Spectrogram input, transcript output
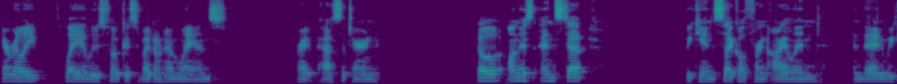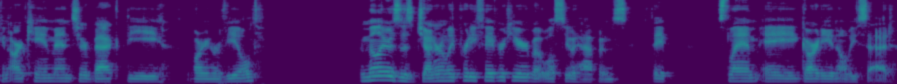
Can't really play a lose focus if I don't have lands. All right, pass the turn. So on this end step, we can cycle for an island, and then we can Archaeomancer back the Lorien Revealed. Familiars is generally pretty favored here, but we'll see what happens. If they slam a Guardian, I'll be sad.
